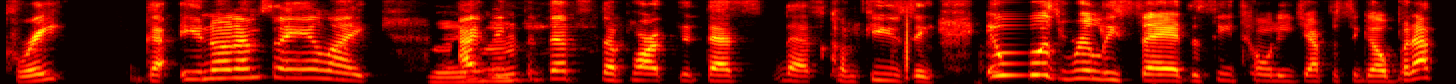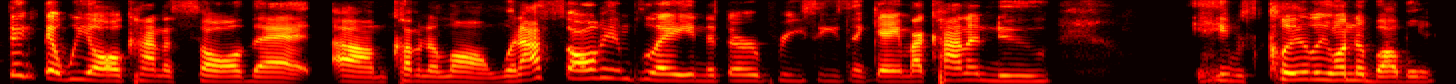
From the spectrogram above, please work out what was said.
great. You know what I'm saying? Like I Mm-hmm. think that that's the part that that's that's confusing. It was really sad to see Tony Jefferson go, but I think that we all kind of saw that um, coming along. When I saw him play in the third preseason game, I kind of knew he was clearly on the bubble.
